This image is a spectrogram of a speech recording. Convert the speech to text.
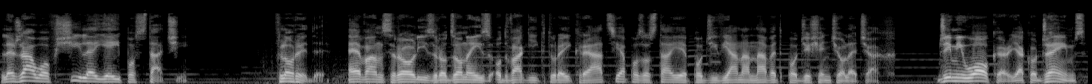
leżało w sile jej postaci. Florydy. Evans roli zrodzonej z odwagi, której kreacja pozostaje podziwiana nawet po dziesięcioleciach. Jimmy Walker jako James,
